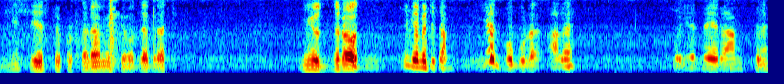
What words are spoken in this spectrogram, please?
dziś jeszcze postaramy się odebrać miód z rodni. Nie wiemy, czy tam jest w ogóle, ale po jednej ramce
